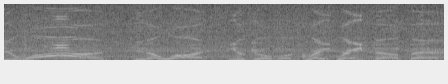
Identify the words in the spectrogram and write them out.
You won! You know what? You drove a great race out there.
